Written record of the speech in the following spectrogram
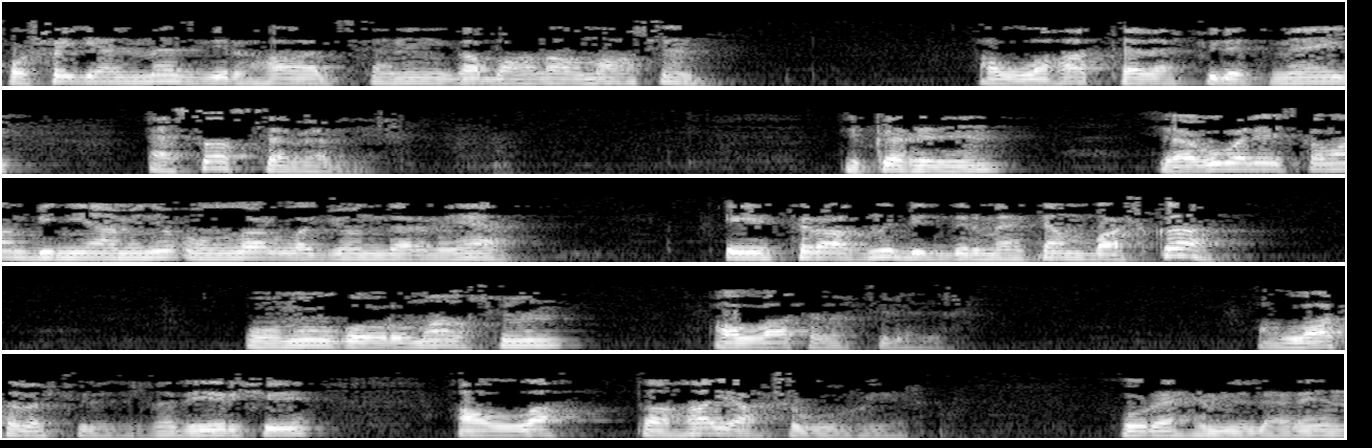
xoşa gəlməz bir hadisənin qabağını almaq üçün Allaha təvəkkül etmək əsas səbəbdir. Diqqət edin, Yaqub Aleyhisselam Binyamini onlarla göndərməyə etirazını bildirməkdən başqa onu qorumaq üçün Allaha təvəkkül edir. Allah təvəkkül edir və deyir ki, Allah daha yaxşı qoruyur. O rəhimlilərin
